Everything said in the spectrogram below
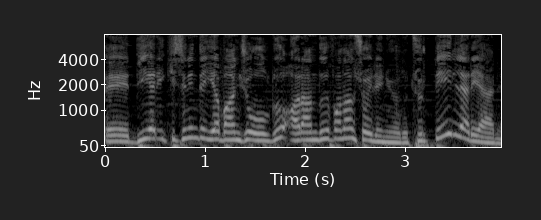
E, diğer ikisinin de yabancı olduğu, arandığı falan söyleniyordu. Türk değiller yani.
